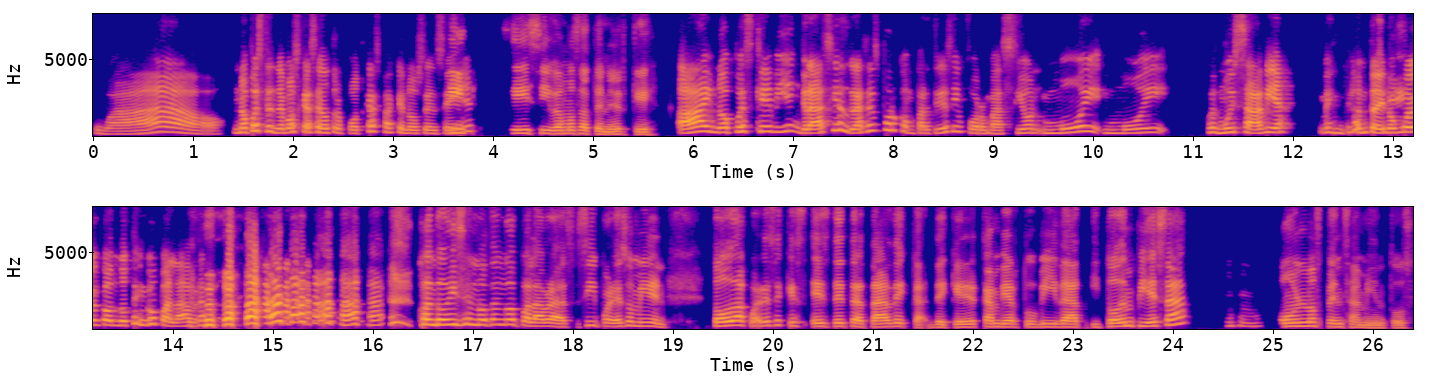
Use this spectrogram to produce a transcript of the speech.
Wow. No, pues tendremos que hacer otro podcast para que nos enseñe. Sí, sí, vamos a tener que. Ay, no, pues qué bien. Gracias, gracias por compartir esa información. Muy, muy, pues muy sabia. Me encanta y no puedo cuando tengo palabras. cuando dicen no tengo palabras, sí, por eso miren, todo acuérdense que es, es de tratar de, de, querer cambiar tu vida y todo empieza con los pensamientos.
